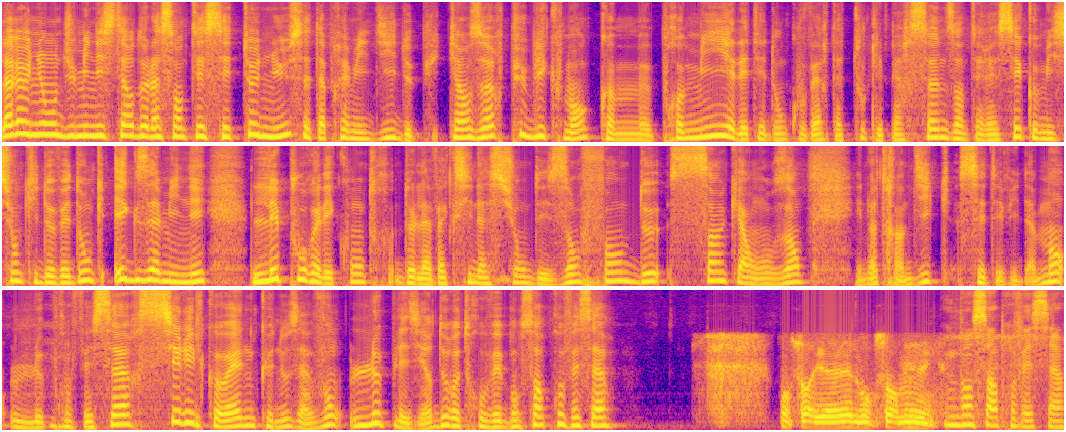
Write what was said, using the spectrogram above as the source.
La réunion du ministère de la Santé s'est tenue cet après-midi depuis 15 heures publiquement, comme promis. Elle était donc ouverte à toutes les personnes intéressées. Commission qui devait donc examiner les pour et les contre de la vaccination des enfants de 5 à 11 ans. Et notre indique, c'est évidemment le professeur Cyril Cohen que nous avons le plaisir de retrouver. Bonsoir, professeur. Bonsoir Yael, bonsoir Mimi. Bonsoir professeur.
